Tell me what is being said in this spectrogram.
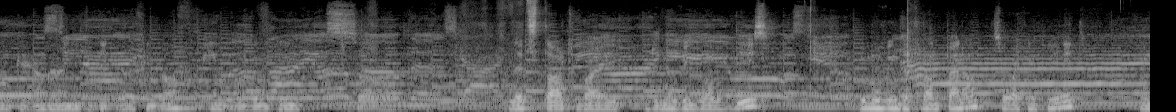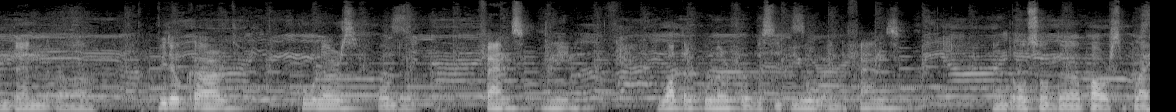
Okay, I'm gonna need to take everything off and we're gonna clean it. So let's start by removing all of these removing the front panel so I can clean it and then uh, video card coolers all the fans I mean water cooler for the CPU and the fans and also the power supply.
